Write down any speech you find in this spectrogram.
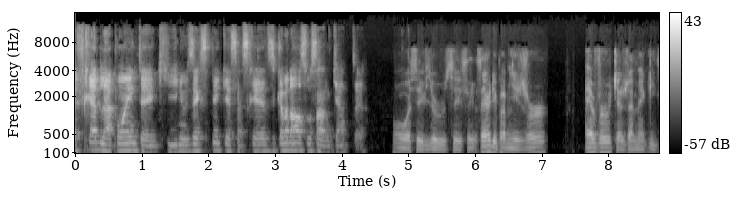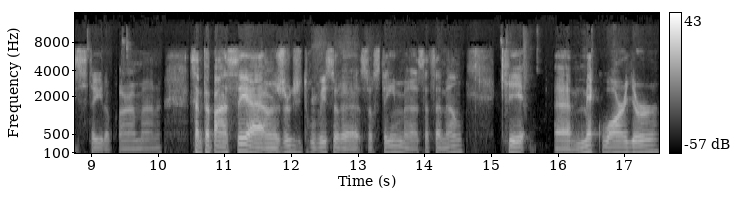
euh, Fred Lapointe euh, qui nous explique que ça serait du Commodore 64. euh. Oh, c'est vieux. C'est un des premiers jeux ever qui a jamais existé, là, probablement. là. Ça me fait penser à un jeu que j'ai trouvé sur, euh, sur Steam euh, cette semaine, qui est euh, Mech Warrior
